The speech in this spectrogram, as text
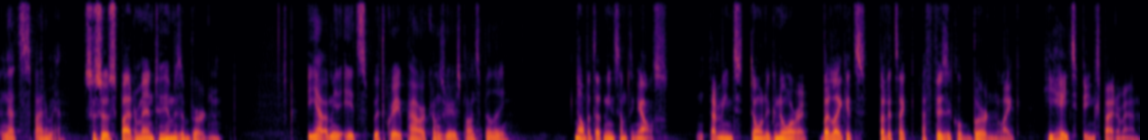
And that's Spider Man. So so Spider Man to him is a burden. Yeah, I mean, it's with great power comes great responsibility. No, but that means something else. That means don't ignore it. But like it's but it's like a physical burden. Like he hates being Spider Man.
